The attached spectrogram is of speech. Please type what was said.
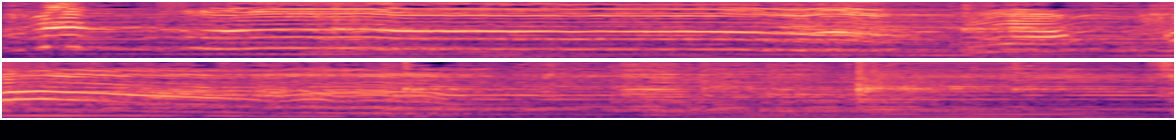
人字两旁，家。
